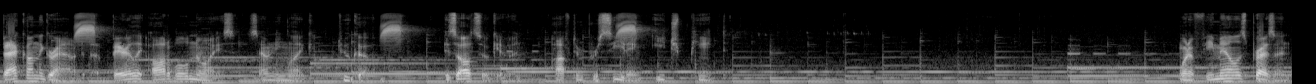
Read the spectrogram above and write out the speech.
Back on the ground, a barely audible noise sounding like tuco is also given often preceding each peent. When a female is present,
